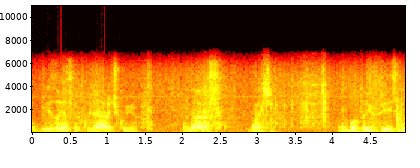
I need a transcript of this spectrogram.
Обрізав я циркулярочкою. Зараз далі Работаю фрезером.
